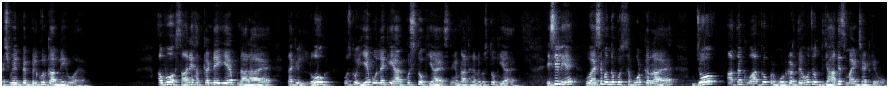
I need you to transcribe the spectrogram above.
कश्मीर पे बिल्कुल काम नहीं हुआ है। अब वो सारे हथकंडे ये अपना रहा है ताकि लोग उसको ये बोले कि यार, कुछ तो किया है इसने, इमरान खान ने कुछ तो किया है। इसीलिए वो ऐसे बंदों को सपोर्ट कर रहा है जो आतंकवाद को प्रमोट करते हो, जो जहादिस माइंडसेट के हों।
